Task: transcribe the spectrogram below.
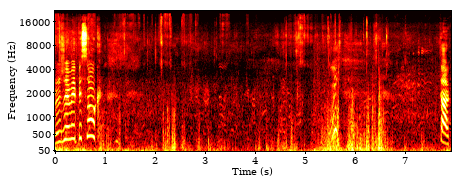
Рожевий пісок. Так.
